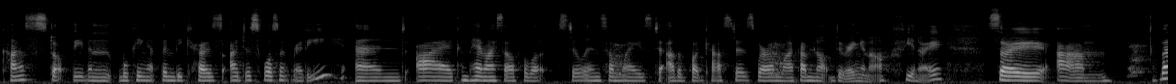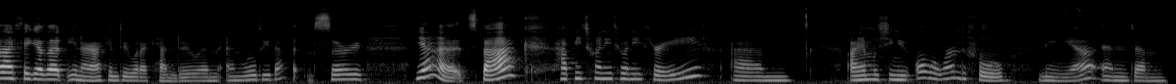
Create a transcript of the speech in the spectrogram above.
kind of stopped even looking at them because I just wasn't ready. And I compare myself a lot still in some ways to other podcasters where I'm like I'm not doing enough, you know. So, um, but I figure that you know I can do what I can do, and and we'll do that. So yeah, it's back. Happy 2023. Um, I am wishing you all a wonderful new year, and um,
